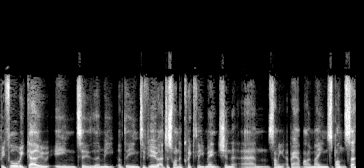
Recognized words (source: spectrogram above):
before we go into the meat of the interview, I just want to quickly mention um, something about my main sponsor,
